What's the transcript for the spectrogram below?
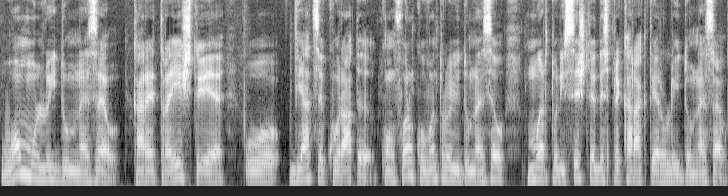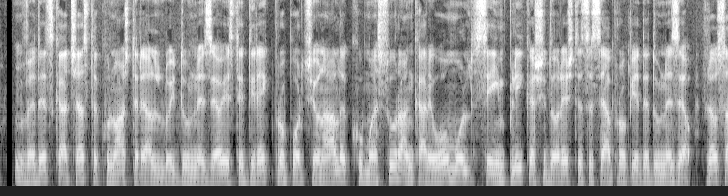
Omul lui Dumnezeu, care trăiește o viață curată, conform cuvântului lui Dumnezeu, mărturisește despre caracterul lui Dumnezeu. Vedeți că această cunoaștere a lui Dumnezeu este direct proporțională cu măsura în care omul se implică și dorește să se apropie de Dumnezeu. Vreau să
